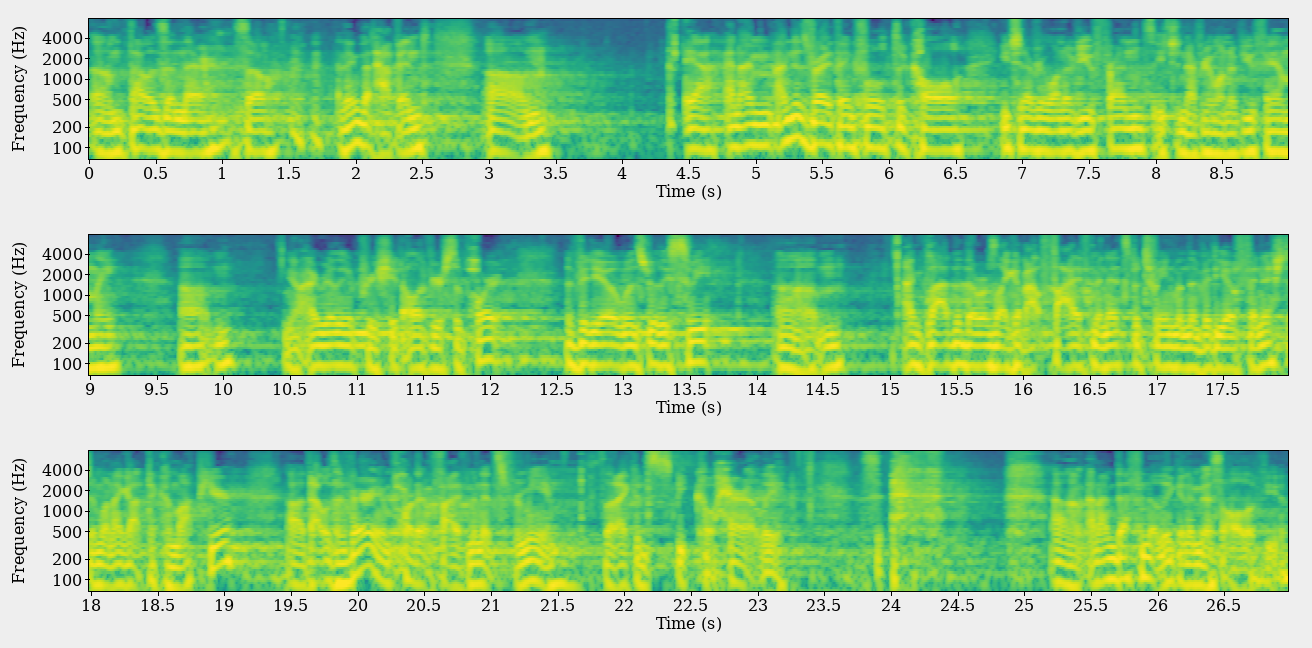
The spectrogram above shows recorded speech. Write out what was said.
Um, that was in there, so I think that happened. Um, yeah, and I'm, I'm just very thankful to call each and every one of you friends, each and every one of you family. Um, you know, I really appreciate all of your support. The video was really sweet. Um, I'm glad that there was like about five minutes between when the video finished and when I got to come up here. Uh, that was a very important five minutes for me so that I could speak coherently. Um, and I'm definitely going to miss all of you.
